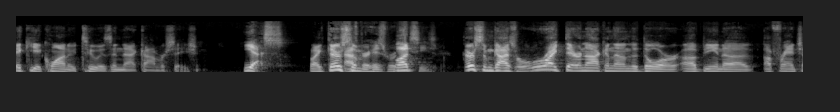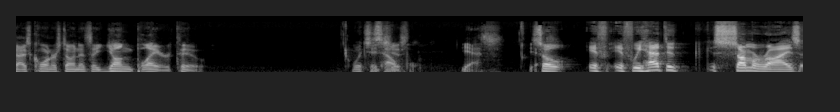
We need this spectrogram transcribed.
Ike Ekwonu too is in that conversation. Yes, like there's after some his rookie season. There's some guys right there knocking on the door of being a, a franchise cornerstone as a young player too, which is it's helpful. Just, yes. So if if we had to summarize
